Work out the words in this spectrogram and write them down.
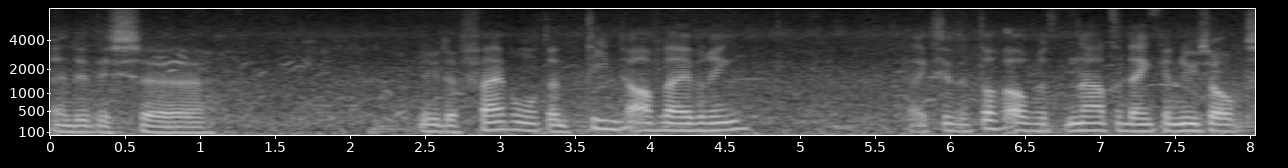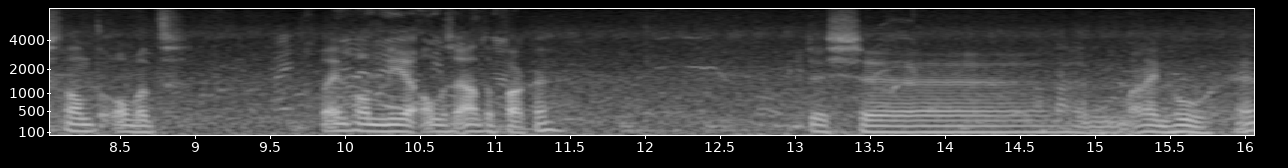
En dit is eh, nu de 510e aflevering. En ik zit er toch over na te denken, nu zo op het strand, om het op een of andere manier anders aan te pakken. Dus eh, alleen hoe? Hè?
